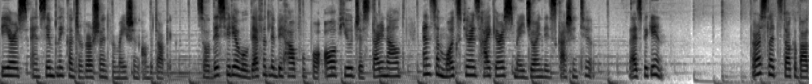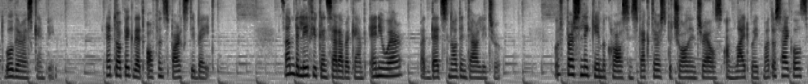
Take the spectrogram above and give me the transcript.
fears, and simply controversial information on the topic. So this video will definitely be helpful for all of you just starting out and some more experienced hikers may join the discussion too. Let's begin! First, let's talk about wilderness camping, a topic that often sparks debate. Some believe you can set up a camp anywhere, but that's not entirely true. We've personally came across inspectors patrolling trails on lightweight motorcycles,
